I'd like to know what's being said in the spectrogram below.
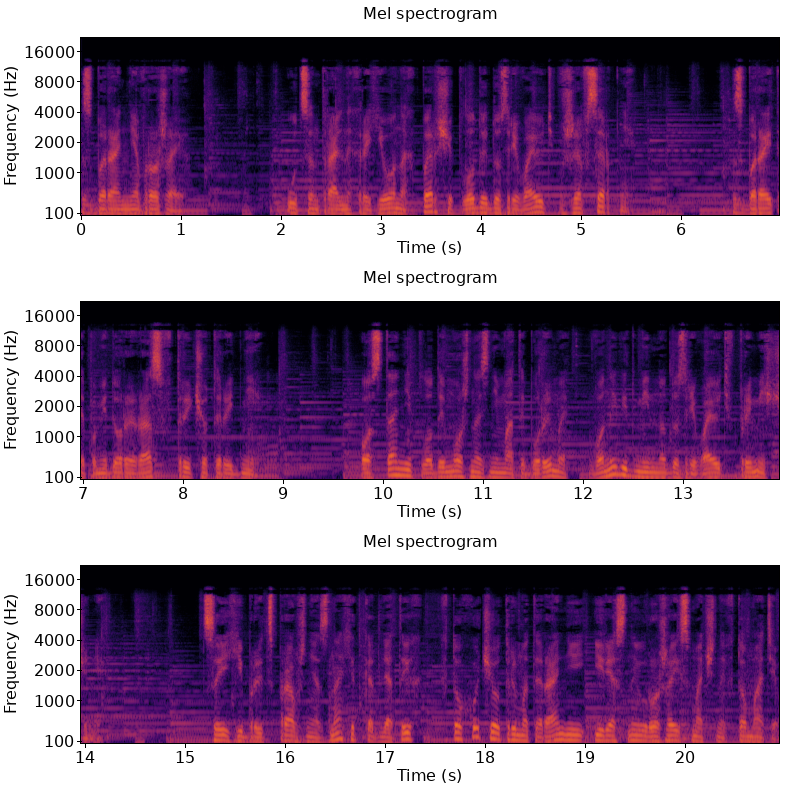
Збирання врожаю. У центральних регіонах перші плоди дозрівають вже в серпні. Збирайте помідори раз в 3-4 дні. Останні плоди можна знімати бурими, вони відмінно дозрівають в приміщенні. Цей гібрид справжня знахідка для тих, хто хоче отримати ранній і рясний урожай смачних томатів.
